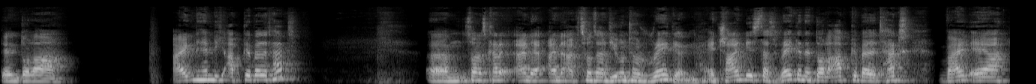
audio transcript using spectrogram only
der den Dollar eigenhändig abgewertet hat, ähm, sondern es kann eine, eine Aktion sein wie unter Reagan. Entscheidend ist, dass Reagan den Dollar abgewertet hat, weil er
